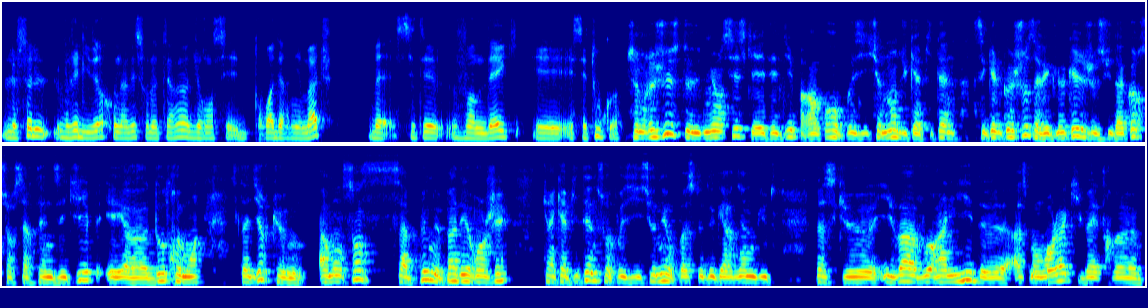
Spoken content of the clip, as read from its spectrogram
le seul vrai leader qu'on avait sur le terrain durant ces trois derniers matchs, ben, c'était Van Dijk et, c'est tout quoi. J'aimerais juste nuancer ce qui a été dit par rapport au positionnement du capitaine. C'est quelque chose avec lequel je suis d'accord sur certaines équipes et euh, d'autres moins. C'est-à-dire que, à mon sens, ça peut ne pas déranger qu'un capitaine soit positionné au poste de gardien de but parce que il va avoir un lead euh, à ce moment-là qui va être euh,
